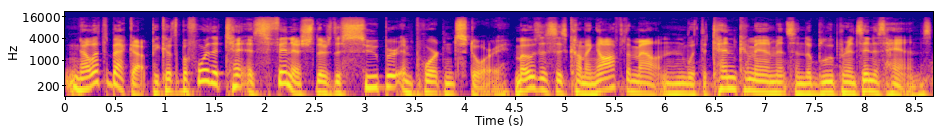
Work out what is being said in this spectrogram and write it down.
Now let's back up because before the tent is finished, there's this super important story. Moses is coming off the mountain with the Ten Commandments and the blueprints in his hands,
